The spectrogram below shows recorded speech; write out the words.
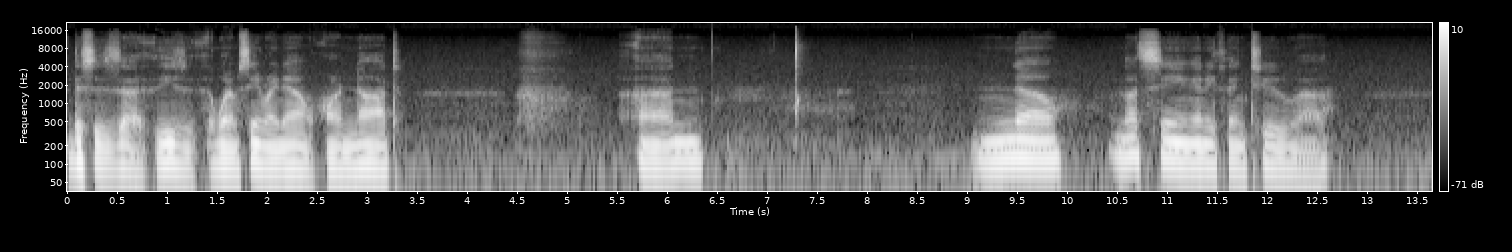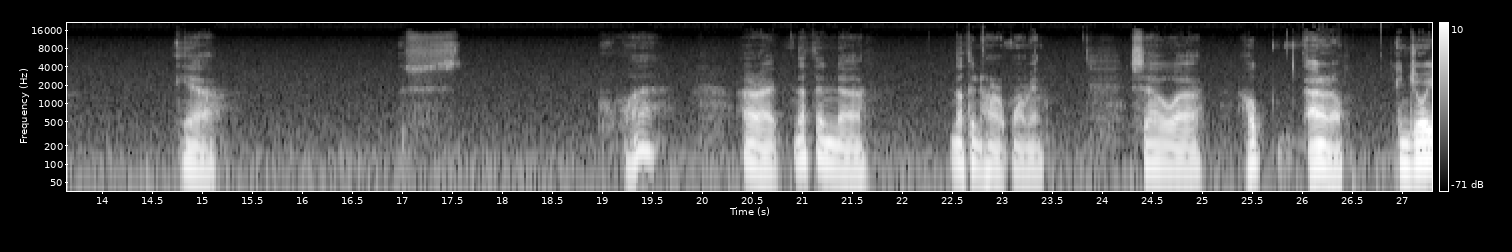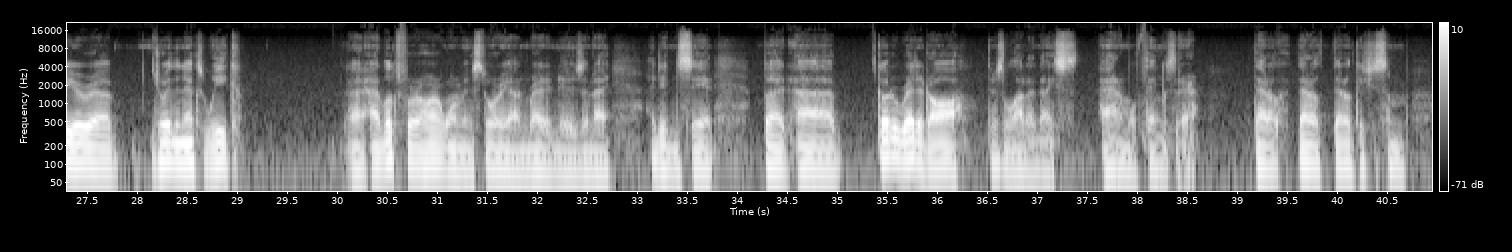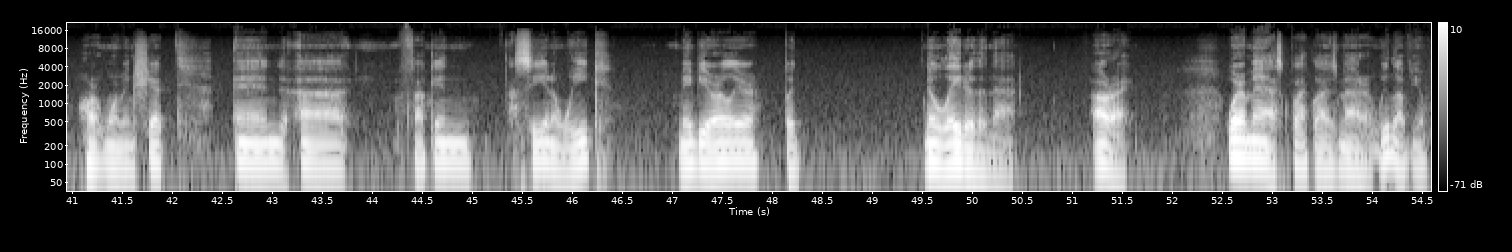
this is, uh, these, what I'm seeing right now are not. Uh, no, I'm not seeing anything too. Uh, yeah. What? All right, nothing. Uh, nothing heartwarming. So uh, hope I don't know. Enjoy your uh, enjoy the next week. Uh, I looked for a heartwarming story on Reddit News and I, I didn't see it, but uh, go to Reddit All. There's a lot of nice animal things there that'll that'll that'll get you some heartwarming shit. And uh, fucking I'll see you in a week, maybe earlier, no later than that. All right. Wear a mask. Black Lives Matter. We love you.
